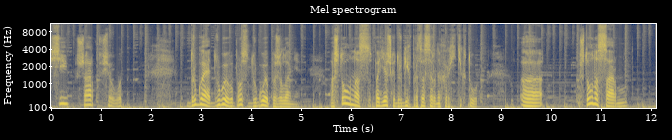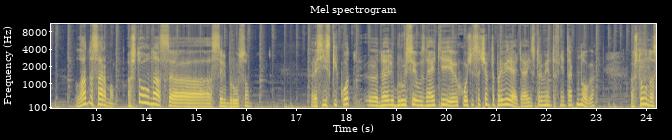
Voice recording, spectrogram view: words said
C, Sharp, все, вот. Другая, другой вопрос, другое пожелание. А что у нас с поддержкой других процессорных архитектур? А, что у нас с ARM? Ладно с ARM. А что у нас а, с Эльбрусом? Российский код э, на Эльбрусе, вы знаете, хочется чем-то проверять, а инструментов не так много. А что у нас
